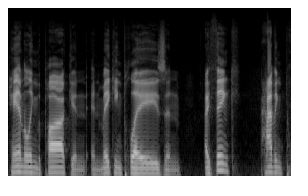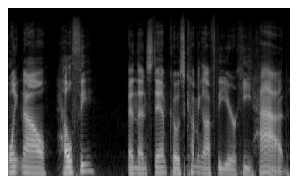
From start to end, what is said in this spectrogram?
handling the puck and and making plays, and I think having Point now healthy, and then Stamkos coming off the year he had,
